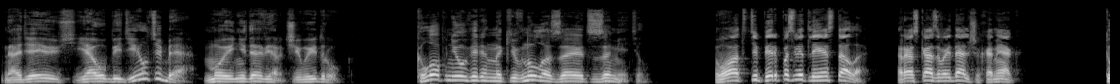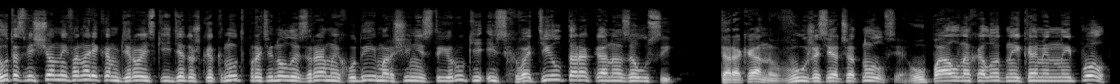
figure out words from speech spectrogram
«Надеюсь, я убедил тебя, мой недоверчивый друг?» Клоп неуверенно кивнул, а заяц заметил. «Вот теперь посветлее стало. Рассказывай дальше, хомяк». Тут освещенный фонариком геройский дедушка Кнут протянул из рамы худые морщинистые руки и схватил таракана за усы. Таракан в ужасе отшатнулся, упал на холодный каменный пол,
